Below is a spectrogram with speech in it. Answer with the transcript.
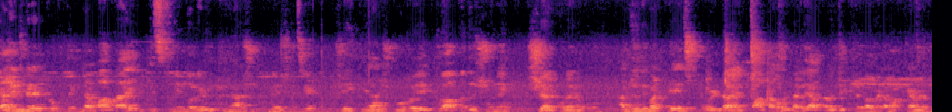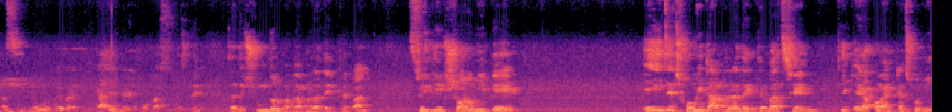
ক্যালেন্ডারের প্রত্যেকটা পাতায় ইস্ট বেঙ্গলের ইতিহাস উঠে এসেছে। সেই ইতিহাসগুলো একটু আপনাদের সঙ্গে শেয়ার করে নেব। আর যদি এবার পেজ উল্টাই, পাতা উল্টালে আপনারা দেখতে পাবেন, আমার ক্যামেরা পার্সনকে বলব, এবার ক্যালেন্ডারে ফোকাস করতে যাতে সুন্দরভাবে আপনারা দেখতে পান। স্মৃতি স্মরণী বে এই যে ছবিটা আপনারা দেখতে পাচ্ছেন, ঠিক এরকম একটা ছবি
